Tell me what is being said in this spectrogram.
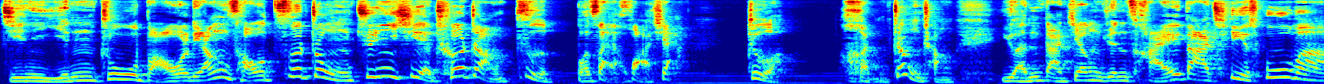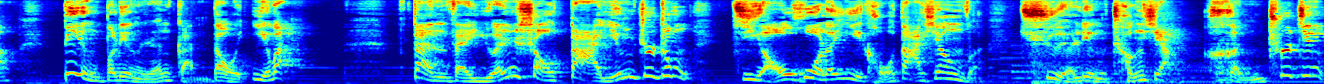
金银珠宝、粮草辎重、军械车仗，自不在话下。这很正常，袁大将军财大气粗嘛，并不令人感到意外。但在袁绍大营之中缴获了一口大箱子，却令丞相很吃惊。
